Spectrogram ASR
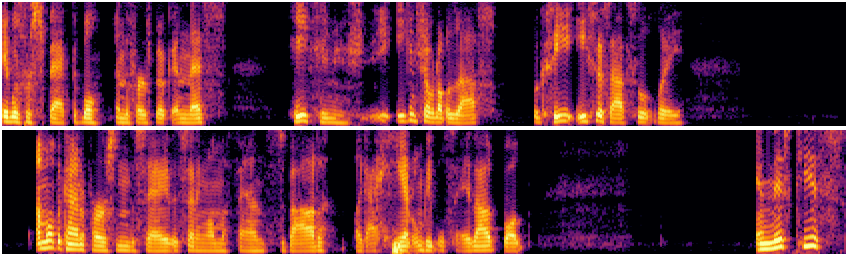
it was respectable in the first book. In this, he can he can shove it up his ass because he he's just absolutely I'm not the kind of person to say that sitting on the fence is bad. Like I hate when people say that, but in this case,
